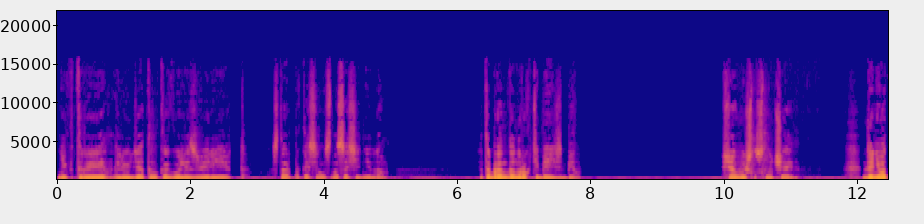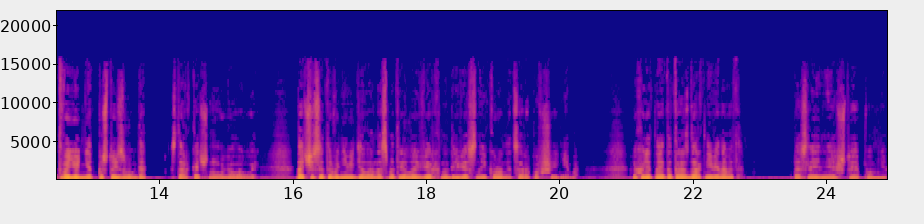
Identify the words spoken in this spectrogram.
Некоторые люди от алкоголя звереют. Стар покосилась на соседний дом. Это Брэндон Рук тебя избил? Все вышло случайно. Для него твое нет пустой звук, да? Стар качнула головой. Дача с этого не видела, она смотрела вверх на древесные кроны, царапавшие небо. Выходит, на этот раз Дарк не виноват? Последнее, что я помню,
